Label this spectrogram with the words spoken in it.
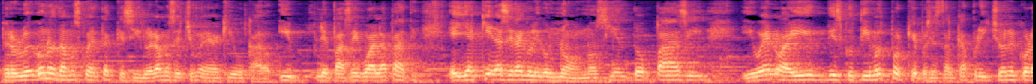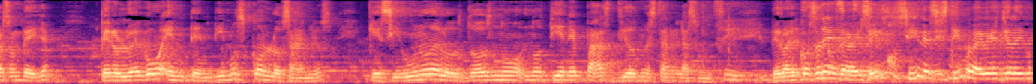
pero luego nos damos cuenta que si lo hubiéramos hecho me había equivocado. Y le pasa igual a Patti. Ella quiere hacer algo, le digo, no, no siento paz. Y, y bueno, ahí discutimos porque pues está el capricho en el corazón de ella. Pero luego entendimos con los años que si uno de los dos no, no tiene paz, Dios no está en el asunto. Pero hay cosas donde a veces sí desistimos. Hay veces yo le digo,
